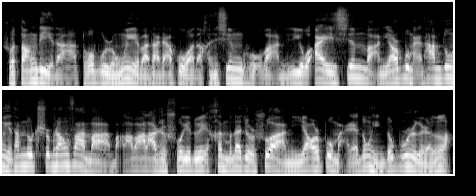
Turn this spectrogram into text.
说当地的多不容易吧，大家过得很辛苦吧，你有爱心吧，你要是不买他们东西，他们都吃不上饭吧，巴拉巴拉就说一堆，恨不得就是说啊，你要是不买这东西，你都不是个人了。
